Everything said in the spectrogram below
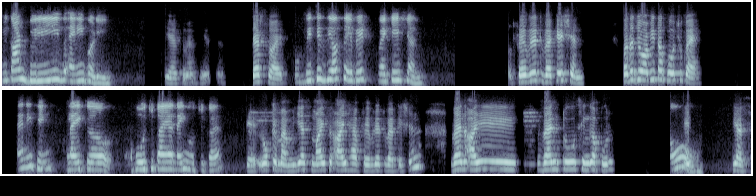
We can't believe anybody. Yes, ma'am. Yes, ma'am. That's why. Which is your favorite vacation? Favorite vacation. मतलब जो अभी तक हो चुका है. Anything like uh, हो चुका है या नहीं हो चुका है? Okay, okay, ma'am. Yes, my I have favorite vacation when I went to Singapore. Oh, Yes,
